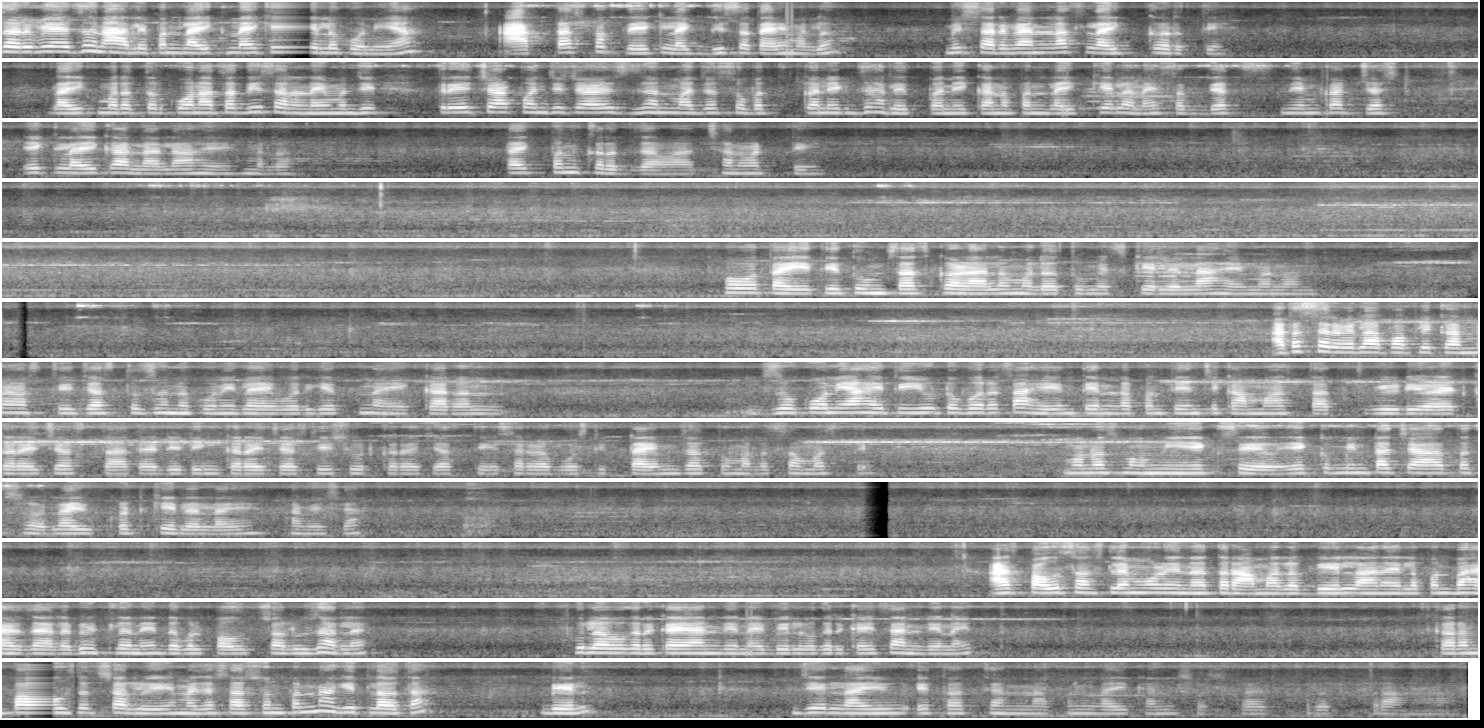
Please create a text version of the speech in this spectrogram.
सर्वजण आले पण लाईक नाही केलं कोणी या आत्ताच फक्त एक लाईक दिसत आहे मला. मी सर्वांनाच लाईक करते. लाईक मला तर कोणाचा दिसायला नाही. म्हणजे त्रेचाळ पंचेचाळीस जण माझ्यासोबत कनेक्ट झालेत पण एकानं पण लाईक केलं नाही. सध्याच नेमका जस्ट एक लाईक आलेला आहे मला. लाईक पण करत जावा. छान वाटते हो ताई ते तुमचाच कळालं मला तुम्हीच केलेलं आहे म्हणून आता सर्वाला आपापली कामे असते. जास्त जण कोणी लाईव्हवर येत नाही. कारण जो कोणी आहे ते यूट्यूबरच आहे आणि त्यांना पण त्यांची कामं असतात. व्हिडिओ ॲड करायचे असतात एडिटिंग करायची असते शूट करायची असते. सर्व गोष्टी टाईम जातो मला समजते. म्हणूनच मग मी एक से एक मिनटाच्या आतच लाईव्ह कट केलेला आहे हमेशा. आज पाऊस असल्यामुळे ना तर आम्हाला बेल आणायला पण बाहेर जायला भेटलं नाही. डबल पाऊस चालू झाला आहे फुलं वगैरे काही आणली नाही बेल वगैरे काहीच आणले नाहीत. कारण पाऊसच चालू आहे. माझ्या सासून पण मागितला होता बेल. जे लाईव्ह येतात त्यांना पण लाईक आणि सबस्क्राईब करत राहा.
